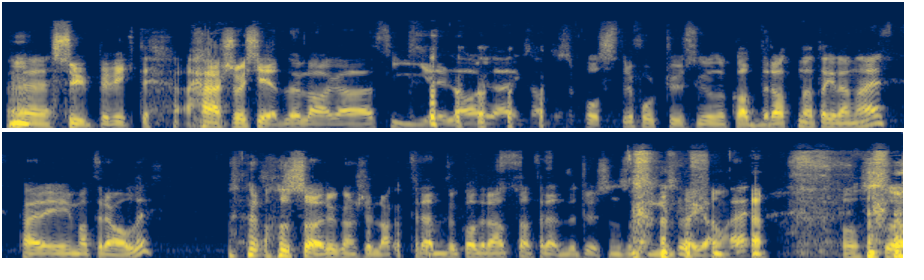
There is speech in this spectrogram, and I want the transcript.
Eh, superviktig. Det er så kjedelig å lage fire lag der. ikke sant? Og så koster det fort 1000 kroner kvadraten dette greiene her, per, i materialer. og så har du kanskje lagt 30 kvadrat, da, 30 000 som på veggene her. Og så,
